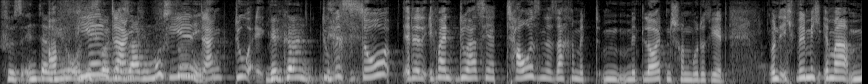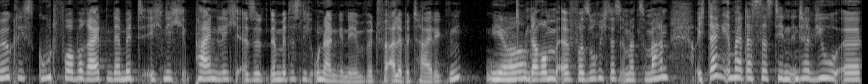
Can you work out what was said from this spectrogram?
fürs Interview. Oh, und ich vielen wollte Dank, sagen, musst vielen du nicht. Dank. Du, Wir können, du bist so, ich meine, du hast ja tausende Sachen mit, mit Leuten schon moderiert. Und ich will mich immer möglichst gut vorbereiten, damit ich nicht peinlich, also damit es nicht unangenehm wird für alle Beteiligten. Ja. Und darum äh, versuche ich das immer zu machen. Ich denke immer, dass das den Interview, äh,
